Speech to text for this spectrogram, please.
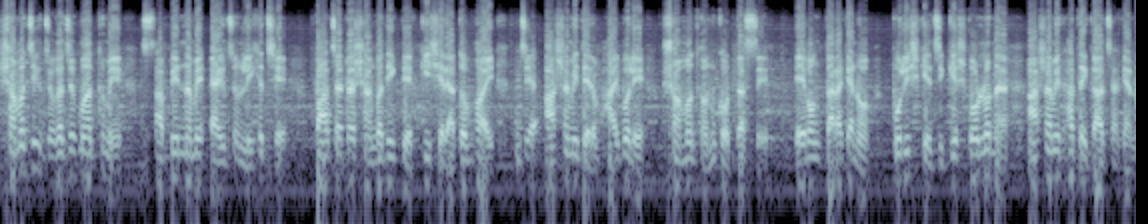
সামাজিক যোগাযোগ মাধ্যমে সাব্বির নামে একজন লিখেছে পাঁচাটা সাংবাদিকদের কিসের এত ভয় যে আসামিদের ভাই বলে সম্বোধন করতেছে? এবং তারা কেন পুলিশকে জিজ্ঞেস করল না, আসামির হাতে গাঁজা কেন?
